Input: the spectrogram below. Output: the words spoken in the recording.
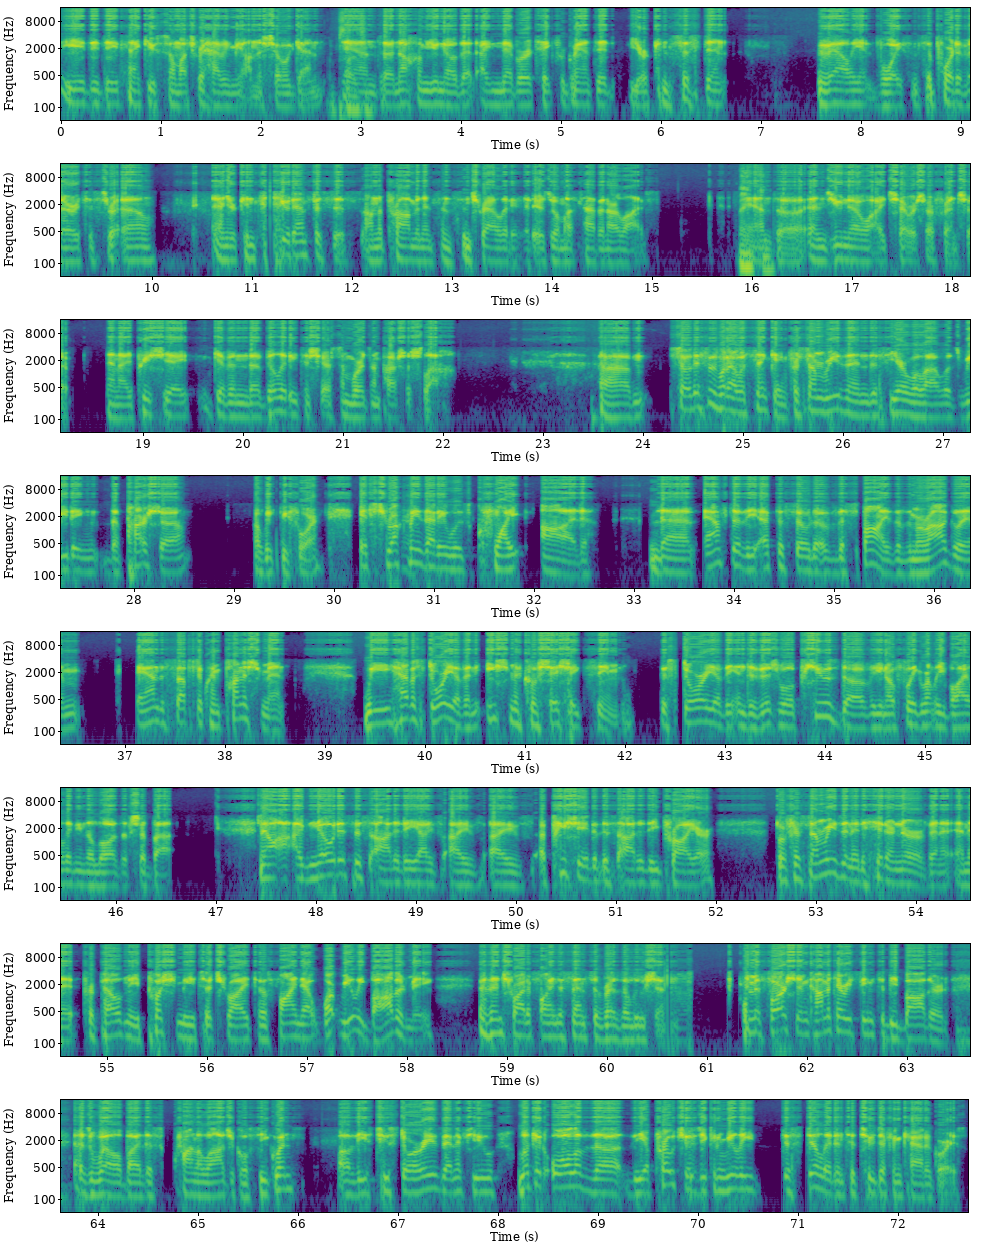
EDD, thank you so much for having me on the show again. And uh, Nachum, you know that I never take for granted your consistent, valiant voice in support of Eretz Israel and your continued emphasis on the prominence and centrality that Israel must have in our lives. Thank and uh, and you know, I cherish our friendship, and I appreciate given the ability to share some words on Parsha Shlach. Um, so this is what I was thinking. For some reason, this year while I was reading the Parsha a week before, it struck me that it was quite odd that after the episode of the spies of the Meraglim and the subsequent punishment, we have a story of an Ish Mekoshesh the story of the individual accused of, you know, flagrantly violating the laws of Shabbat. Now, I've noticed this oddity. I've, I've, I've appreciated this oddity prior, but for some reason it hit a nerve and it, and it propelled me, pushed me to try to find out what really bothered me and then try to find a sense of resolution. In Mefarshim, commentaries seem to be bothered as well by this chronological sequence of these two stories. And if you look at all of the, the approaches, you can really distill it into two different categories.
